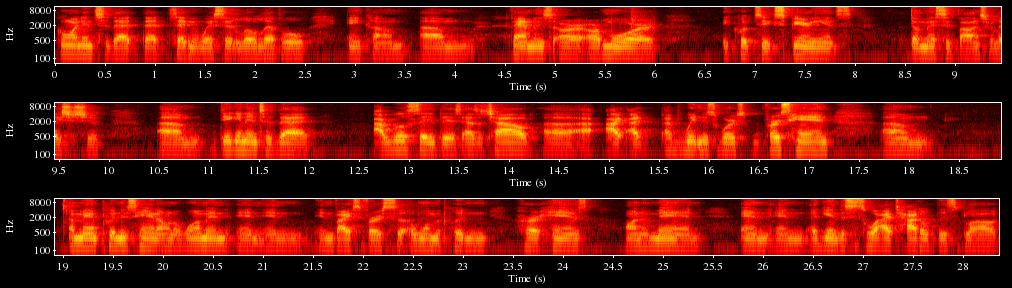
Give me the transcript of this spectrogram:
going into that that segment where it said low level income, um, families are are more equipped to experience domestic violence relationship. Um, digging into that, I will say this: as a child, uh, I, I I've witnessed worse firsthand. Um, a man putting his hand on a woman, and and and vice versa, a woman putting her hands on a man. And and again, this is why I titled this blog,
